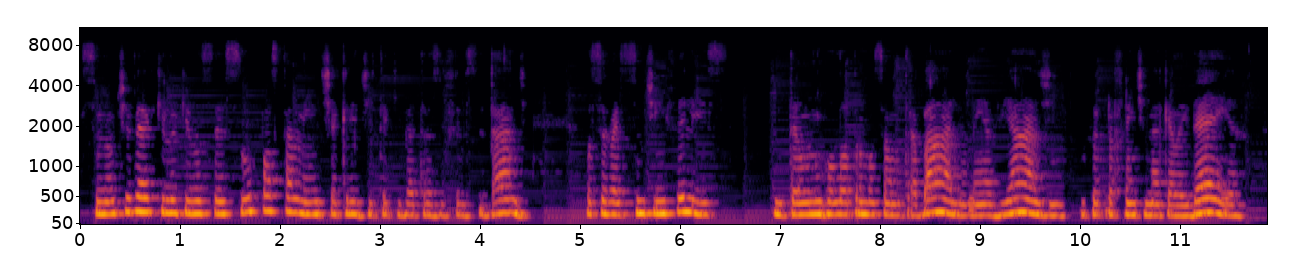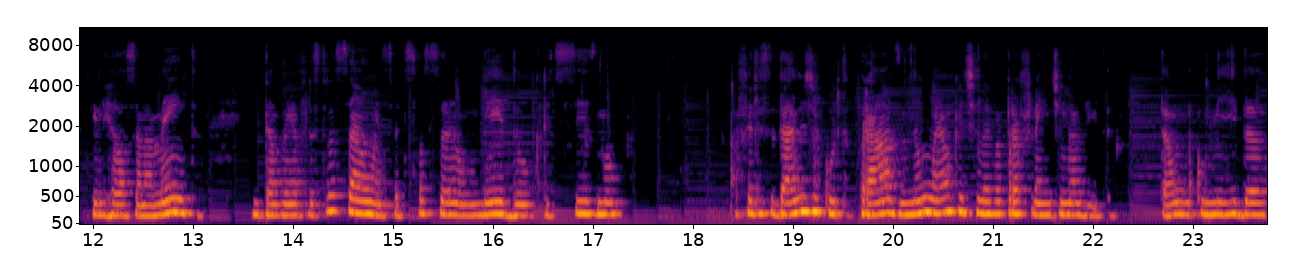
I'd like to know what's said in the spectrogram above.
se não tiver aquilo que você supostamente acredita que vai trazer felicidade, você vai se sentir infeliz. Então não rolou a promoção no trabalho, nem a viagem, não foi para frente naquela ideia, aquele relacionamento, então vem a frustração, a insatisfação, o medo, o criticismo. A felicidade de curto prazo não é o que te leva para frente na vida. Então, comida,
